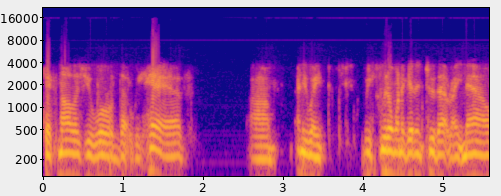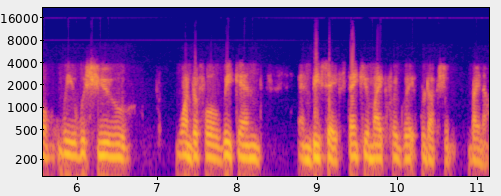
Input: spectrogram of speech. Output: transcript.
technology world that we have, um, anyway, we, we don't want to get into that right now. We wish you wonderful weekend and be safe. Thank you, Mike, for great production. Bye now.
